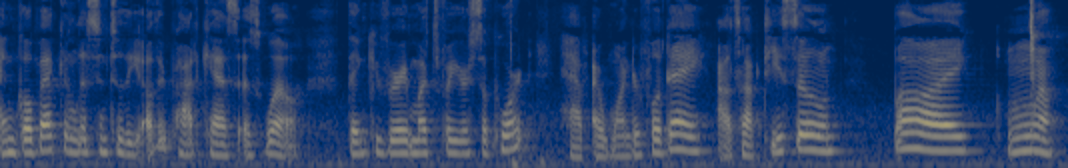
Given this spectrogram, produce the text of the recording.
and go back and listen to the other podcasts as well. Thank you very much for your support. Have a wonderful day. I'll talk to you soon. Bye. Mwah.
